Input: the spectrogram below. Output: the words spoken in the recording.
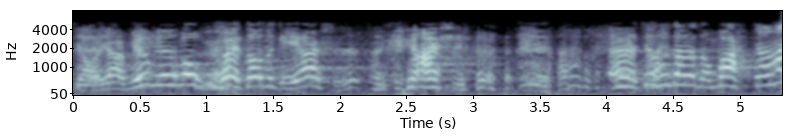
小样，明明他妈五块，到那给二十，给二十。哎，这回咱俩怎么办？怎么？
